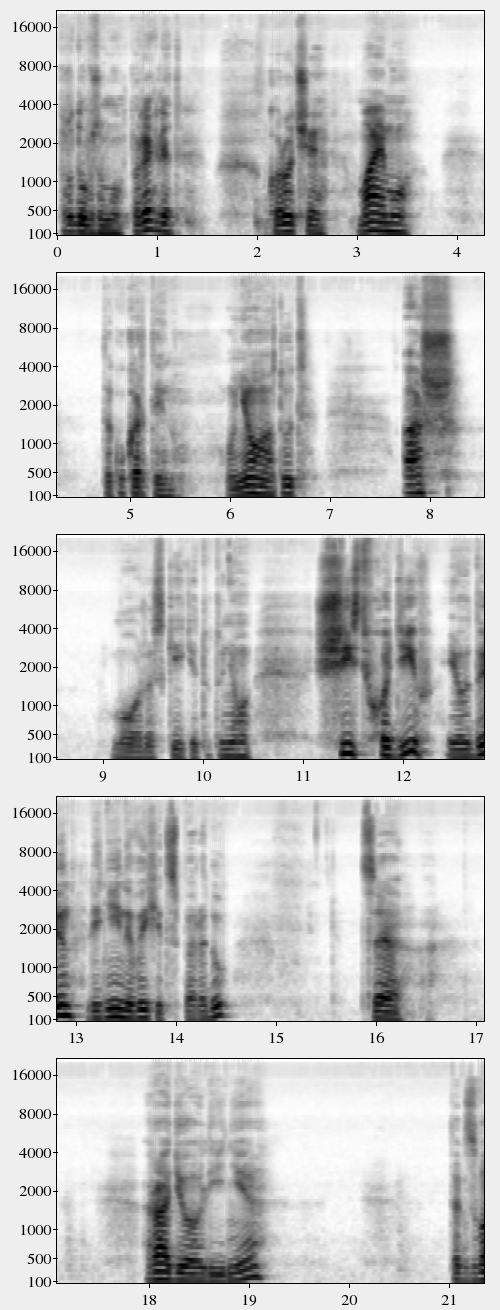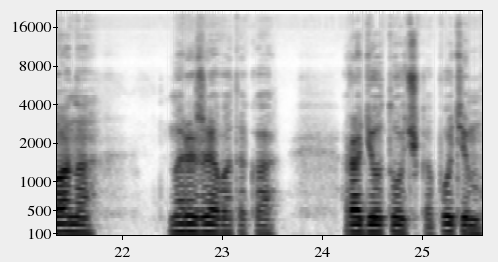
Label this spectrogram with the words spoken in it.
продовжимо перегляд. Коротше, маємо таку картину. У нього тут аж, боже, скільки тут у нього 6 входів і один лінійний вихід спереду. Це радіолінія, так звана мережева така радіоточка. Потім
